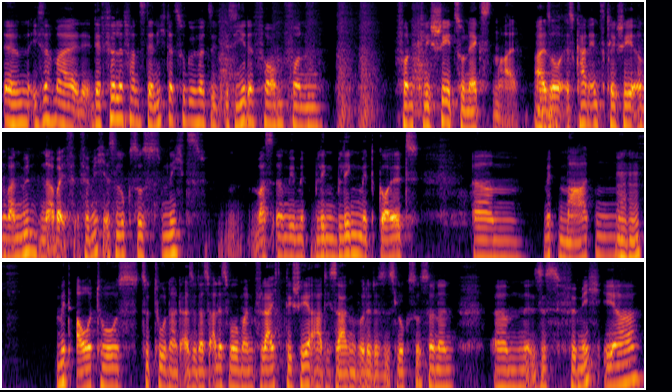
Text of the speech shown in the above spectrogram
Ähm, ich sag mal, der Firlefanz, der nicht dazu gehört, ist jede Form von von Klischee zunächst mal. Also mhm. es kann ins Klischee irgendwann münden, aber für mich ist Luxus nichts, was irgendwie mit Bling Bling, mit Gold, ähm, mit Marken, mhm. mit Autos zu tun hat. Also das alles, wo man vielleicht klischeeartig sagen würde, das ist Luxus, sondern ähm, es ist für mich eher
